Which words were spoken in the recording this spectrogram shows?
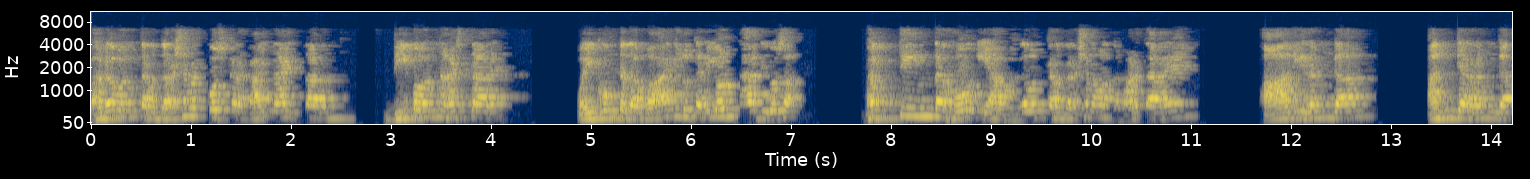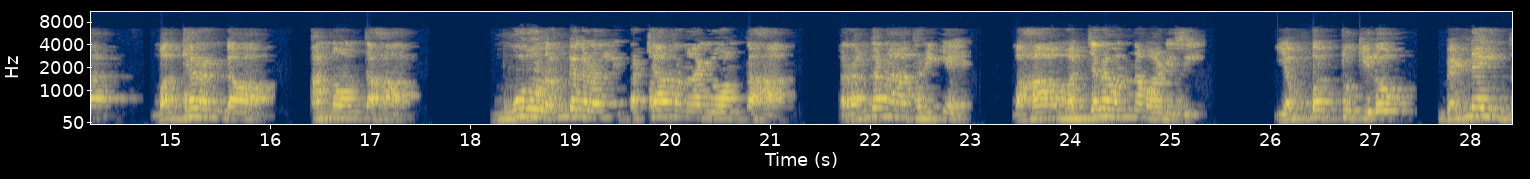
ಭಗವಂತನ ದರ್ಶನಕ್ಕೋಸ್ಕರ ಕಾಯ್ತಾ ಇರ್ತಾರಂತ. ದೀಪವನ್ನ ಹಚ್ತಾರೆ. ವೈಕುಂಠದ ಬಾಗಿಲು ತೆರೆಯುವಂತಹ ದಿವಸ ಭಕ್ತಿಯಿಂದ ಹೋಗಿ ಆ ಭಗವಂತನ ದರ್ಶನವನ್ನ ಮಾಡ್ತಾರೆ. ಆದಿರಂಗ, ಅಂತ್ಯರಂಗ, ಮಧ್ಯರಂಗ ಅನ್ನುವಂತಹ ಮೂರು ರಂಗಗಳಲ್ಲಿ ಪ್ರಖ್ಯಾತನಾಗಿರುವಂತಹ ರಂಗನಾಥನಿಗೆ ಮಹಾಮಜ್ಜನವನ್ನ ಮಾಡಿಸಿ ಎಂಬತ್ತು ಕಿಲೋ ಬೆಣ್ಣೆಯಿಂದ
